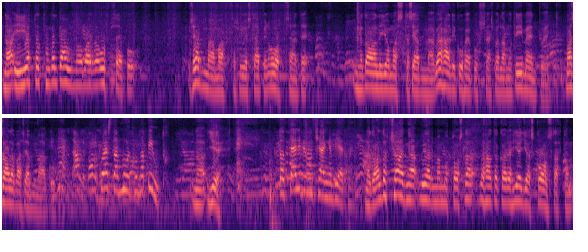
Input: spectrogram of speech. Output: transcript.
No ei ole tottahan kal käynnoo varra utsepu sämmää matsasu, jos läpin ootsaate. No tää oli jomasta sämmää. Vähän oli kuhepussa, jos vielä mut ei menty. et Masalava sämmää kuhe. Kuesta muikulla piutu. No je. Totta eli vivu tjängen viermän. No kalto tjanga viermä, mutta tuossa vähän takare hiejas konstahton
